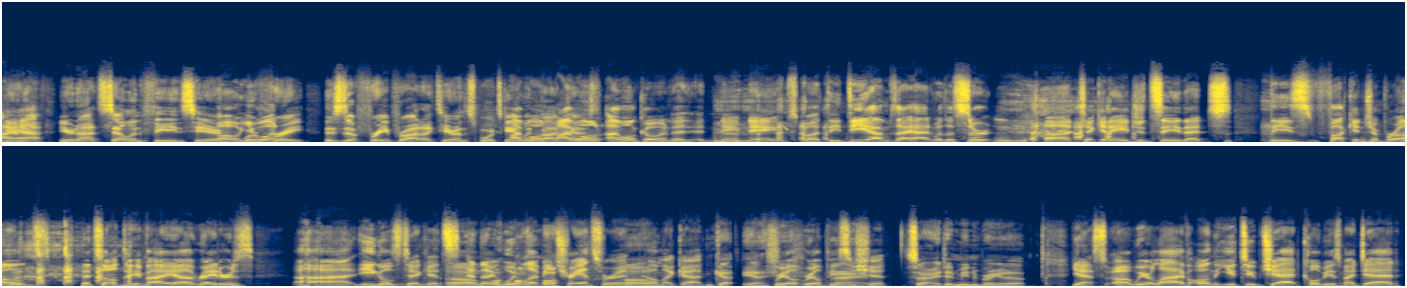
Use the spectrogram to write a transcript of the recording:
You're not have. you're not selling feeds here. Oh, we're you want- free. This is a free product here on the Sports I Gambling won't. Podcast. I won't. I won't go into uh, name names, but the DMs I had with a certain uh, ticket agency that's these fucking jabrones that sold me my uh, Raiders uh, Eagles tickets, Oh. and they wouldn't let me transfer it. Oh, my god. Got, yeah, Real, real piece All of shit. Sorry, I didn't mean to bring it up. Yes, uh, we are live on the YouTube chat. Colby is my dad.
